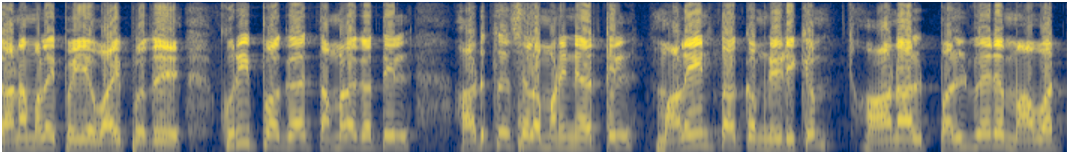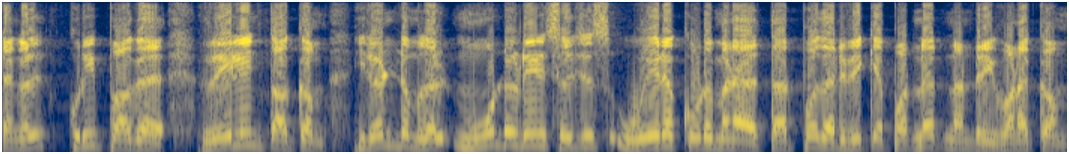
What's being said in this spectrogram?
கனமழை பெய்ய வாய்ப்புள்ளது. குறிப்பாக தமிழகத்தில் அடுத்த சில மணி நேரத்தில் மழையின் தாக்கம் நீடிக்கும் ஆனால் பல்வேறு மாவட்டங்கள் குறிப்பாக வெயிலின் தாக்கம் இரண்டு முதல் மூன்று டிகிரி செல்சியஸ் உயரக்கூடும் என தற்போது அறிவிக்கப்பட்டனர். நன்றி வணக்கம்.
